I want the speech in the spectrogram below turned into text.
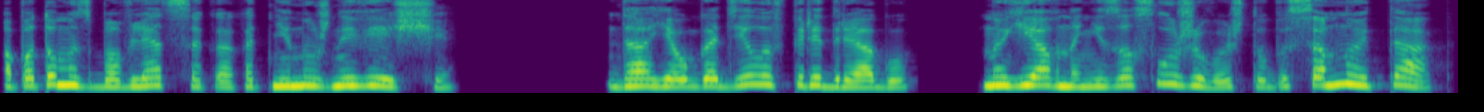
а потом избавляться как от ненужной вещи. Да, я угодила в передрягу, но явно не заслуживаю, чтобы со мной так.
